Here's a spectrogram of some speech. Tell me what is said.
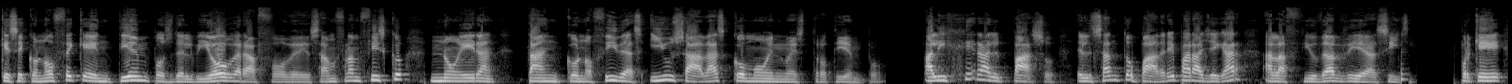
que se conoce que en tiempos del biógrafo de San Francisco no eran tan conocidas y usadas como en nuestro tiempo. Aligera el paso el Santo Padre para llegar a la ciudad de Asís porque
